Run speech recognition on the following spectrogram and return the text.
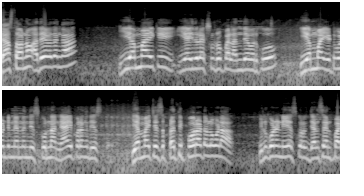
చేస్తా ఉన్నాం. అదేవిధంగా ఈ అమ్మాయికి ఈ ఐదు లక్షల రూపాయలు అందే వరకు ఈ అమ్మాయి ఎటువంటి నిర్ణయం తీసుకున్నా న్యాయపరంగా తీసుకు ఈ అమ్మాయి చేసే ప్రతి పోరాటంలో కూడా వినుకొండ నియోజకవర్గ జనసేన పార్టీ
